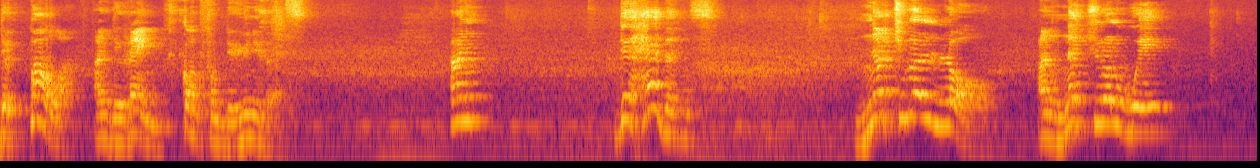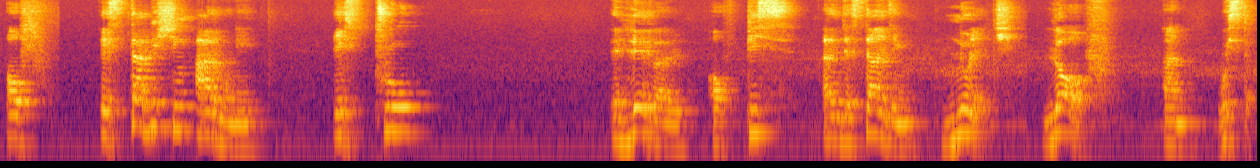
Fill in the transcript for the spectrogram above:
the power and the reign come from the universe. And the heavens, natural law and natural way of establishing harmony is through a level of peace, understanding, knowledge, love, and wisdom.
